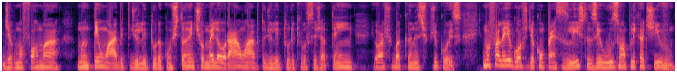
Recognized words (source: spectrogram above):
de alguma forma manter um hábito de leitura constante ou melhorar um hábito de leitura que você já tem. Eu acho bacana esse tipo de coisa. Como eu falei, eu gosto de acompanhar essas listas, eu uso um aplicativo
